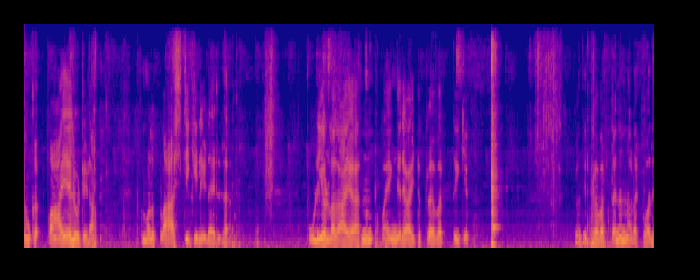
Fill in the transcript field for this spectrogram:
നമുക്ക് പായലോട്ടിടാം നമ്മൾ പ്ലാസ്റ്റിക്കിലിടരുത്. പുളിയുള്ളതായ കാരണം ഭയങ്കരമായിട്ട് പ്രവർത്തിക്കും. പ്രതിപ്രവർത്തനം നടക്കും. അത്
